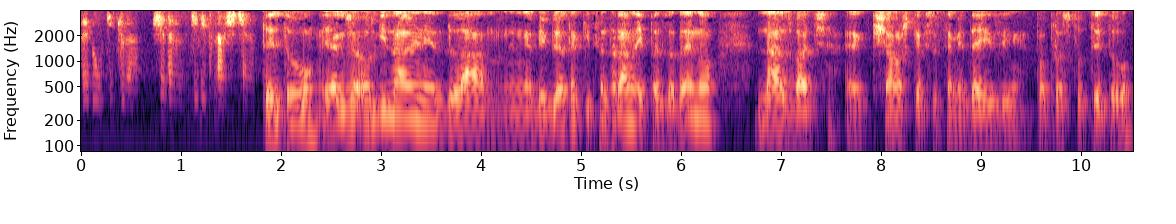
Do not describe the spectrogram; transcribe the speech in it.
Tytuł title 7 z 19. Tytuł, jakże oryginalnie dla mm, Biblioteki Centralnej PZN-u nazwać e, książkę w systemie DAISY po prostu tytuł.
